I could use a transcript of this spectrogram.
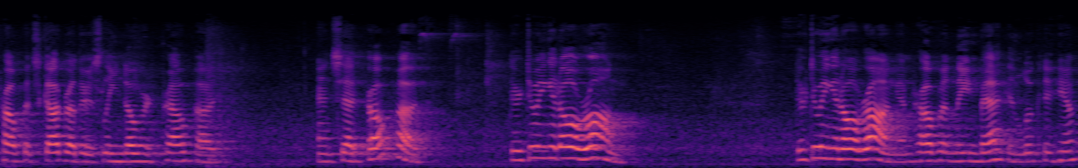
Prabhupada's godbrothers leaned over to Prabhupada and said, Prabhupada, they're doing it all wrong. They're doing it all wrong. And Prabhupada leaned back and looked at him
